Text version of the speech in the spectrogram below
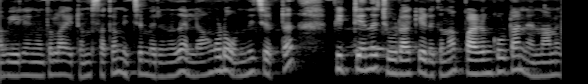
അവിയൽ ഇങ്ങനത്തുള്ള ഐറ്റംസൊക്കെ മിച്ചം വരുന്നത് എല്ലാം കൂടെ ഒന്നിച്ചിട്ട് പിറ്റേന്ന് ചൂടാക്കി എടുക്കുന്ന പഴംകൂട്ടാൻ എന്നാണ്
